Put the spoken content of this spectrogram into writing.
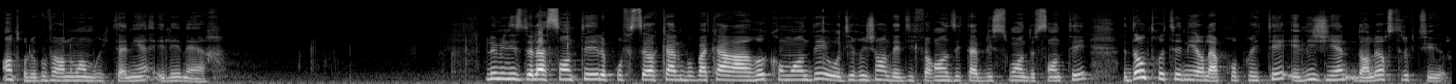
entre le gouvernement mauritanien et l'ENER. Le ministre de la Santé, le professeur Khan Boubacar, a recommandé aux dirigeants des différents établissements de santé d'entretenir la propreté et l'hygiène dans leurs structures.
